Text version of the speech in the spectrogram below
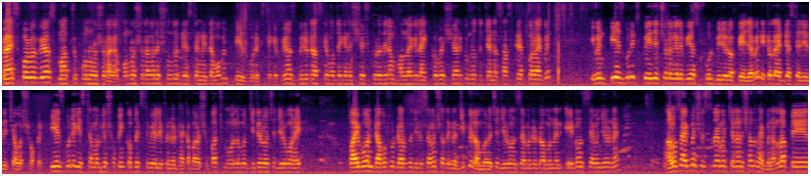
প্রাইস পড়বে বিয়াস মাত্র পনেরোশো টাকা। পনেরোশো টাকা হলে সুন্দর ড্রেসটা নিতে পারবেন পিএস বুলেক্স থেকে। বিয়াস ভিডিওটা আজকের মধ্যে এখানে শেষ করে দিলাম। ভালো লাগে লাইক করবেন শেয়ার করুন নতুন চ্যানেল সাবস্ক্রাইব করে রাখবেন। ইভেন পিএস বুটিক্স পেজে চলে গেলে বিয়াস ফুল ভিডিওটা পেয়ে যাবেন। এটা হলো অ্যাড্রেসটা দিয়ে দিচ্ছি আবার শপের পিএস বুটিক ইস্টামালকে শপিং কমপ্লেক্স থেকে এলিফেন্ট ঢাকা বারোশো পাঁচ মোবাইল নম্বর যেটা রয়েছে zero one eight five one double four double four zero seven সাথে একটা জিপে নম্বর রয়েছে zero one seven two double nine eight one seven zero nine ভালো থাকবেন, সুস্থ থাকবেন, চ্যানেলের সাথে থাকবেন। আল্লাহ হাফেজ।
